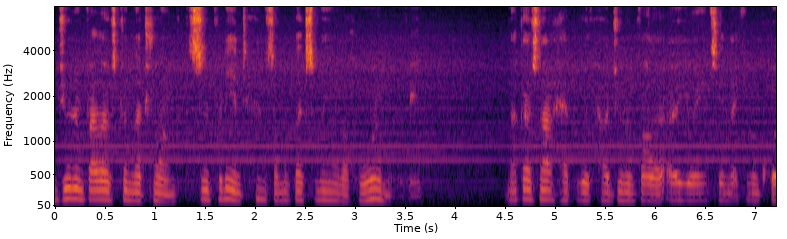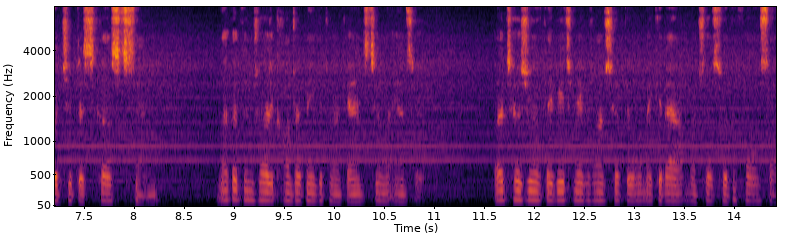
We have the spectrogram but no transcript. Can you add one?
June and Philo still in the trunk. This is pretty intense, almost like something out of a horror movie. Naka's not happy with how June and Philo are arguing, saying that human courtship disgusts him. Naka then tries to contact Megatron again and still no answer. But tells you if they reach Megatron's ship, they won't make it out, much less with the fossil.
